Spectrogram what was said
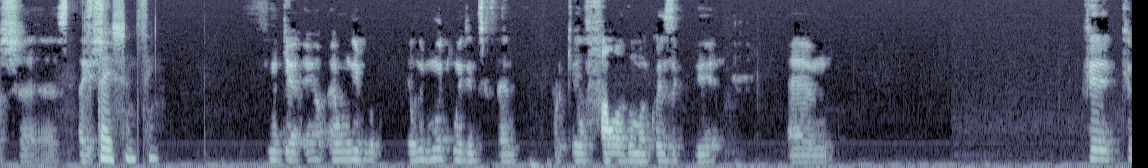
Station. Station, sim. Sim, que é, é, um livro, é um livro muito, muito interessante porque ele fala de uma coisa que um, que, que,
